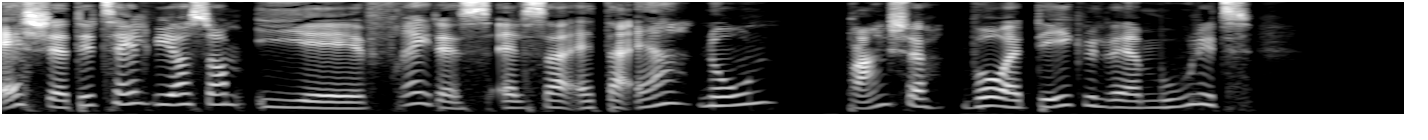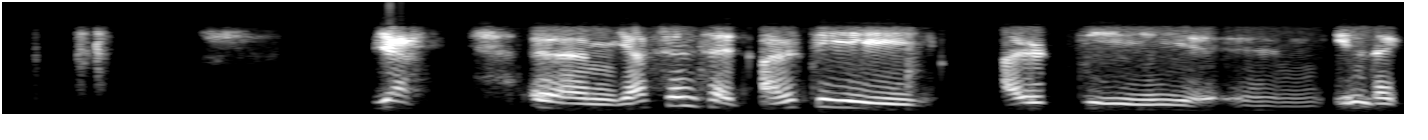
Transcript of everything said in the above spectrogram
Asja, det talte vi også om i øh, fredags, altså at der er nogle brancher, hvor at det ikke vil være muligt. Ja, øhm, jeg synes, at alt de, alt de øhm, indlæg,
